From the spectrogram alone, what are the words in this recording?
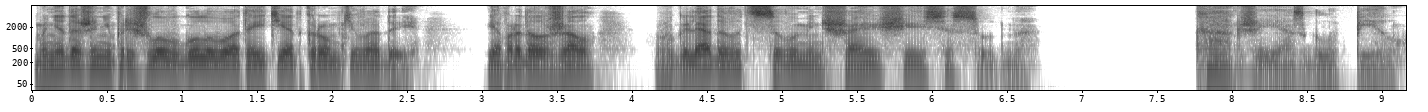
Мне даже не пришло в голову отойти от кромки воды. Я продолжал вглядываться в уменьшающееся судно. Как же я сглупил!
